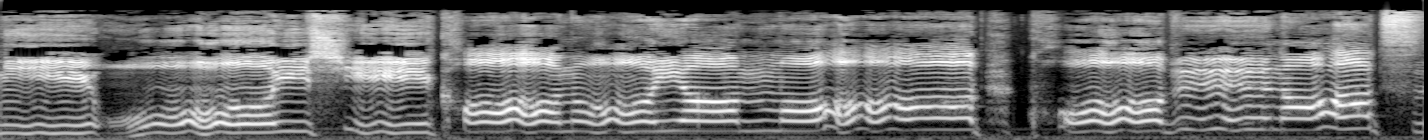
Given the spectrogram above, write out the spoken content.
ぎおいしかの山、こぶなつ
